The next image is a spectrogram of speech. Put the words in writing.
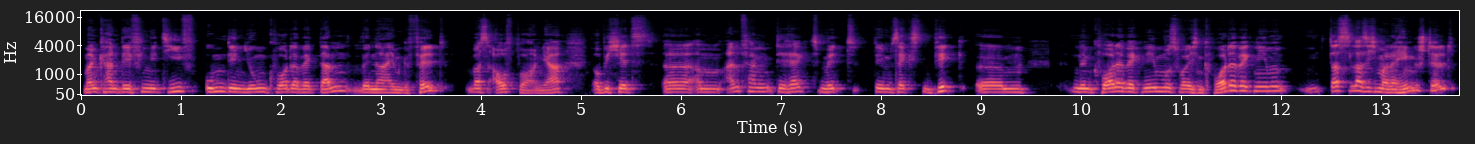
man kann definitiv um den jungen Quarterback dann, wenn er einem gefällt, was aufbauen. Ja, ob ich jetzt äh, am Anfang direkt mit dem sechsten Pick ähm, einen Quarterback nehmen muss, weil ich einen Quarterback nehme, das lasse ich mal dahingestellt.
